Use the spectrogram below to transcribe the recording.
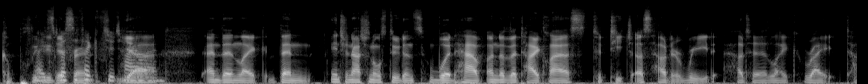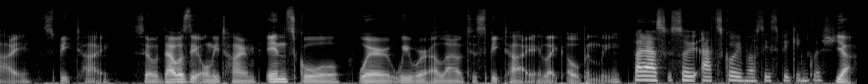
completely like different. specific to Yeah Thailand. And then like then international students would have another Thai class to teach us how to read, how to like write Thai, speak Thai. So that was the only time in school where we were allowed to speak Thai like openly. But as so at school you mostly speak English. Yeah.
